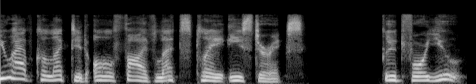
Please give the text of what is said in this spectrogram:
You have collected all five Let's Play Easter eggs. Good for you.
